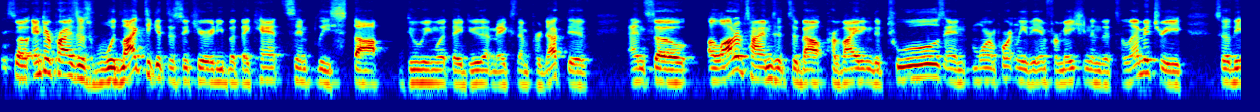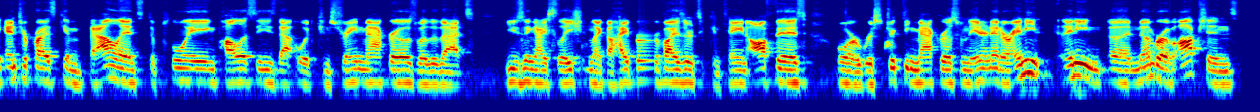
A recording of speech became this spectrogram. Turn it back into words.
Right. So enterprises would like to get the security, but they can't simply stop doing what they do that makes them productive. And so a lot of times it's about providing the tools and more importantly, the information and the telemetry so the enterprise can balance deploying policies that would constrain macros, whether that's using isolation like a hypervisor to contain Office or restricting macros from the internet or any any uh, number of options,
